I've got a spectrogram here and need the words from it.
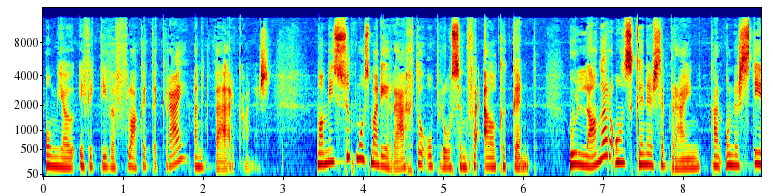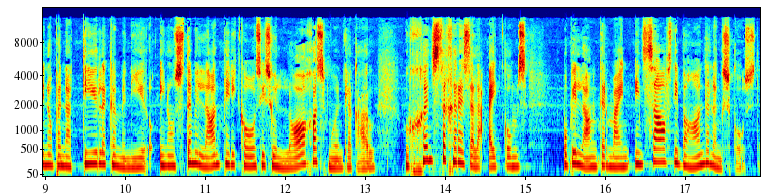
om jou effektiewe vlakke te kry want dit werk anders. Maar mens soek mos maar die regte oplossing vir elke kind. Hoe langer ons kinders se brein kan ondersteun op 'n natuurlike manier en ons stimulantmedikasie so laag as moontlik hou, hoe gunstiger is hulle uitkoms op die langtermyn en selfs die behandelingskoste.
